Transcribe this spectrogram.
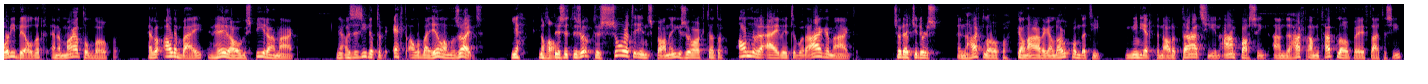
bodybuilder en een marathonloper hebben allebei een hele hoge spieraanmaak. Ja. Maar ze zien er toch echt allebei heel anders uit. Ja, nogal. Dus het is ook de soorten inspanning zorgt dat er andere eiwitten worden aangemaakt. Zodat je dus een hardloper kan harder gaan lopen, omdat hij meer een adaptatie, een aanpassing aan, de hart, aan het hardlopen heeft laten zien.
